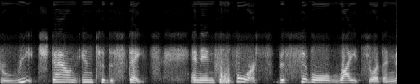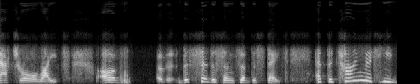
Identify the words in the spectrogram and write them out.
to reach down into the states and enforce the civil rights or the natural rights of Uh, the citizens of the state. At the time that he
